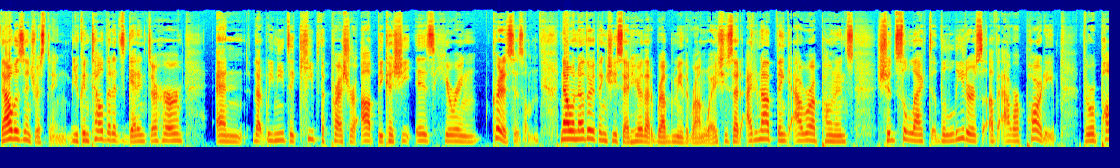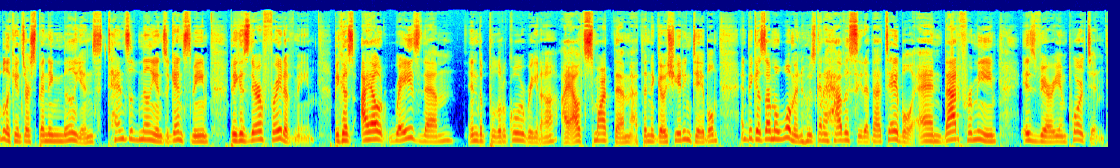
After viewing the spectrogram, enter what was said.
That was interesting. You can tell that it's getting to her and that we need to keep the pressure up because she is hearing criticism. Now, another thing she said here that rubbed me the wrong way, she said, I do not think our opponents should select the leaders of our party. The Republicans are spending millions, tens of millions against me because they're afraid of me, because I outraise them in the political arena, I outsmart them at the negotiating table, and because I'm a woman who's going to have a seat at that table. And that for me is very important.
